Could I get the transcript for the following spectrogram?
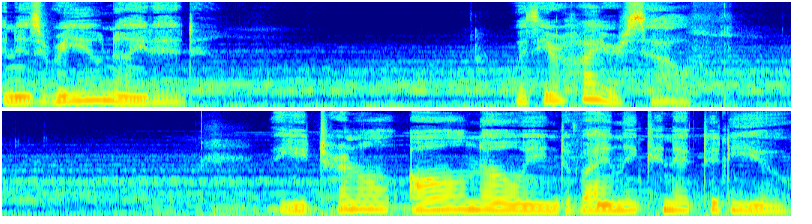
and is reunited with your higher self, the eternal, all knowing, divinely connected you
